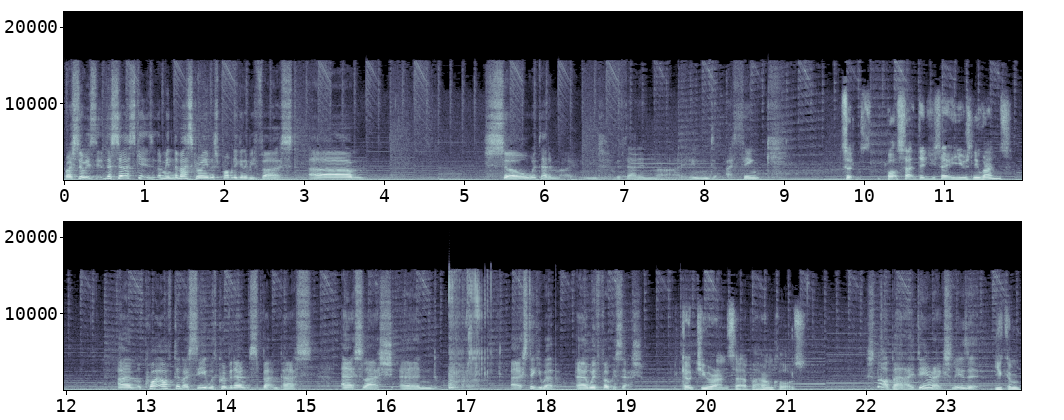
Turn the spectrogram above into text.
Right, so is the Surskit? Is, I mean, the Masquerain is probably going to be first. Um. So with that in mind, with that in mind, I think. so what set did you say it usually runs? Um, quite often I see it with Quiverdance, Baton Pass, Air Slash, and uh, Sticky Web uh, with Focus Sash. Go Durant, set up a hone claws. It's not a bad idea, actually, is it? You can,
